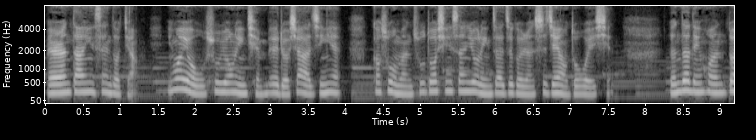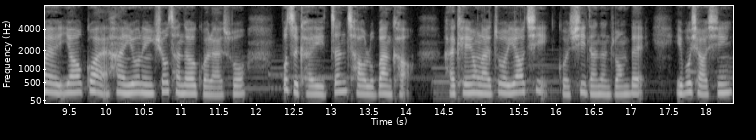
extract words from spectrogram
没人答应圣斗讲，因为有无数幽灵前辈留下的经验，告诉我们诸多新生幽灵在这个人世间有多危险。人的灵魂对妖怪和幽灵修成的鬼来说，不只可以蒸炒卤拌烤，还可以用来做妖气、鬼气等等装备。一不小心，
